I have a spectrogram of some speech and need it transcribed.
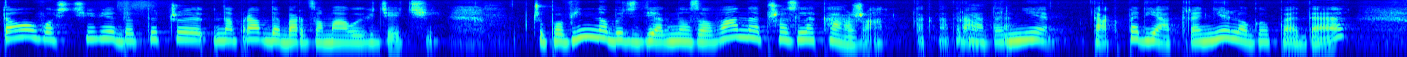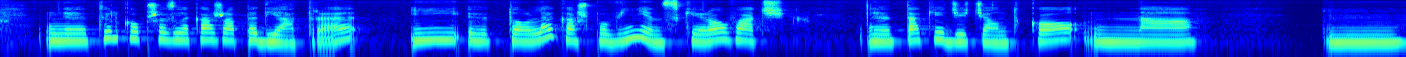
to właściwie dotyczy naprawdę bardzo małych dzieci. Czy powinno być diagnozowane przez lekarza tak naprawdę? Pediatrę. Nie, tak, pediatrę, nie logopedę, y, tylko przez lekarza pediatrę i to lekarz powinien skierować takie dzieciątko na mm,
